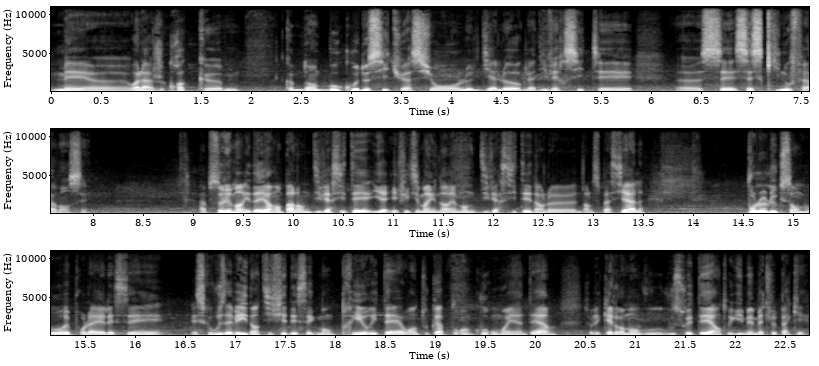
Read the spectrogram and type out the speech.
Mais euh, voilà, je crois que, comme dans beaucoup de situations, le dialogue, la diversité, euh, c'est ce qui nous fait avancer. Absolument. Et d'ailleurs, en parlant de diversité, il y a effectivement énormément de diversité dans le, dans le spatial. Pour le Luxembourg et pour la LSC, est-ce que vous avez identifié des segments prioritaires, ou en tout cas pour un court ou moyen terme, sur lesquels vraiment vous, souhaitez, entre guillemets, mettre le paquet?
